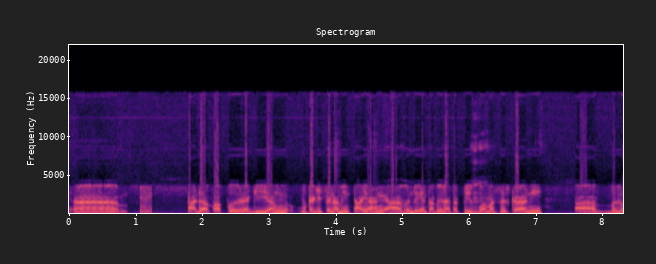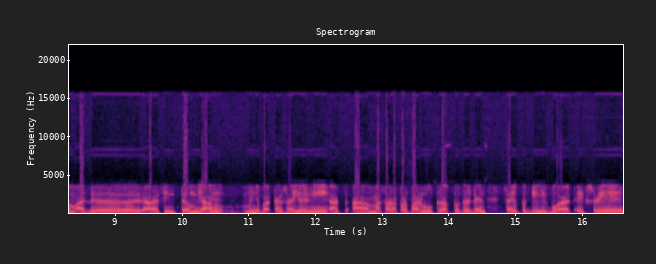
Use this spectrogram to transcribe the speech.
uh, tak ada apa-apa lagi yang bukan kita nak minta yang uh, benda yang tak lah tapi hmm. buat masa sekarang ni uh, belum ada uh, simptom yang menyebabkan saya ni uh, uh, masalah paru-paru ke apa ke dan saya pergi buat x-ray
